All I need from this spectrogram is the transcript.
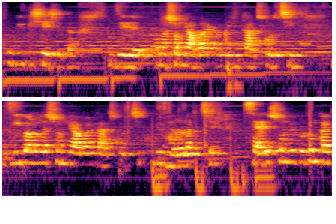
খুবই বিশেষ এটা যে ওনার সঙ্গে আবার আমি কাজ করছি। জি বাংলার সঙ্গে আবার কাজ করছি, খুবই ভালো লাগছে। স্যারের সঙ্গে প্রথম কাজ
